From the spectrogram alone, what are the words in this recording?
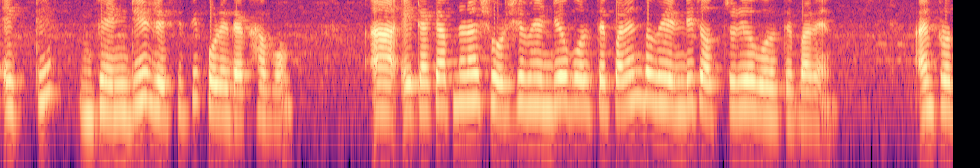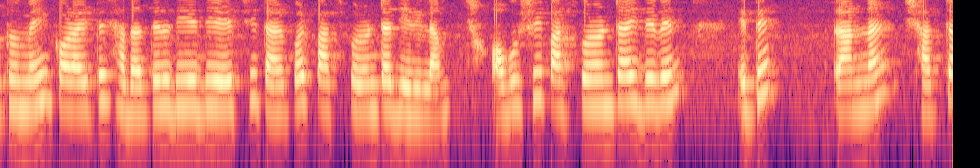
একটি ভেন্ডির রেসিপি করে দেখাবো। এটাকে আপনারা সর্ষে ভেন্ডিও বলতে পারেন বা ভেন্ডি চচ্চড়িও বলতে পারেন। আমি প্রথমেই কড়াইতে সাদা তেল দিয়ে দিয়েছি, তারপর পাঁচফোড়নটা দিয়ে দিলাম। অবশ্যই পাঁচফোড়নটাই দেবেন, এতে রান্নার স্বাদটা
